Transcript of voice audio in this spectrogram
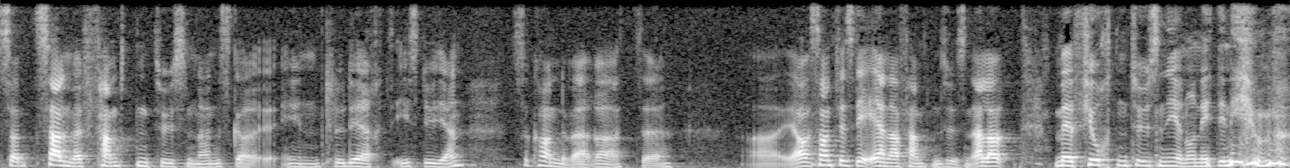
selv med 15 000 mennesker inkludert i studien, så kan det være at uh, ja, sant, Hvis det er én av 15 000, eller med 14 999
